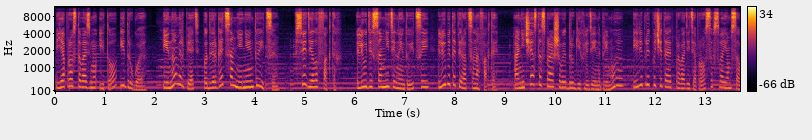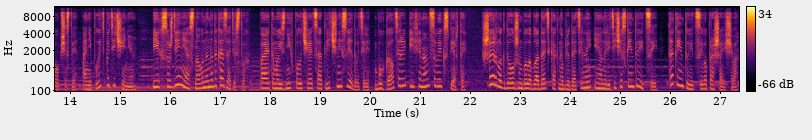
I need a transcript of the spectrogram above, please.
Я просто возьму и то, и другое. И номер пять – подвергать сомнению интуицию. Все дело в фактах. Люди с сомнительной интуицией любят опираться на факты. Они часто спрашивают других людей напрямую или предпочитают проводить опросы в своем сообществе, а не плыть по течению. Их суждения основаны на доказательствах, поэтому из них получаются отличные исследователи, бухгалтеры и финансовые эксперты. Шерлок должен был обладать как наблюдательной и аналитической интуицией, так и интуицией вопрошающего.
